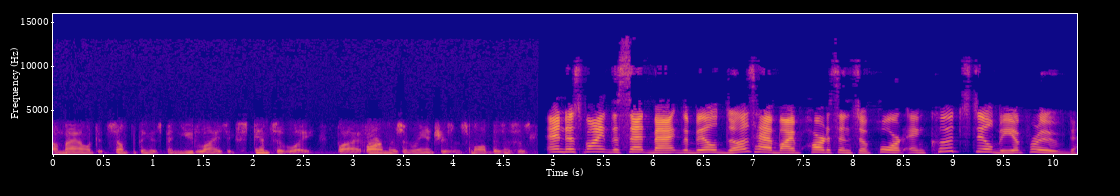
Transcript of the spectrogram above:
amount. It's something that's been utilized extensively by farmers and ranchers and small businesses. And despite the setback, the bill does have bipartisan support and could still be approved.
